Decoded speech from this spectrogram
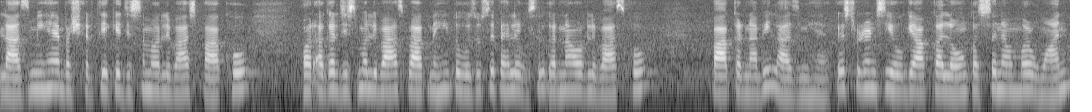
लाजमी है, बशर्ते के जिसम और लिबास पाक हो। और अगर जिसम और लिबास पाक नहीं तो वज़ू से पहले गसल करना और लिबास को पाक करना भी लाजमी है। ओके स्टूडेंट्स ये हो गया आपका long question number one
